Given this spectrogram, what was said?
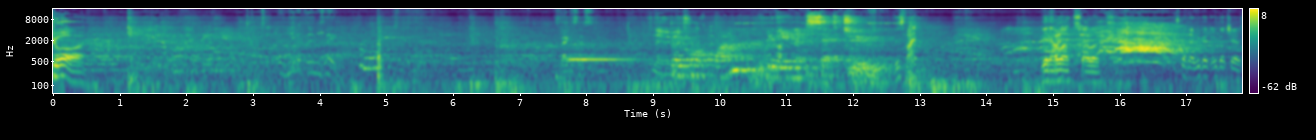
Sure. set two. This is fine. Yeah, that works. That works. Let's go there. We got we got chairs.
